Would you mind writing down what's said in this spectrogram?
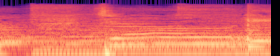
就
